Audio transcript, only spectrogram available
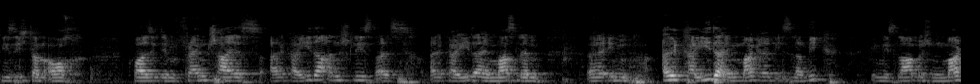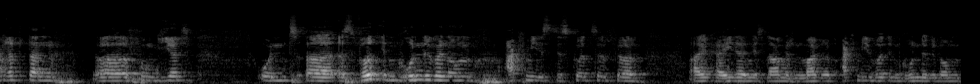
die sich dann auch quasi dem Franchise Al-Qaida anschließt, als Al-Qaida im Moslem äh, im Al-Qaida im Maghreb Islamik, im islamischen Maghreb dann äh, fungiert. Und äh, es wird im Grunde genommen, ACMI ist das Kürzel für Al-Qaida im islamischen Maghreb, ACMI wird im Grunde genommen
